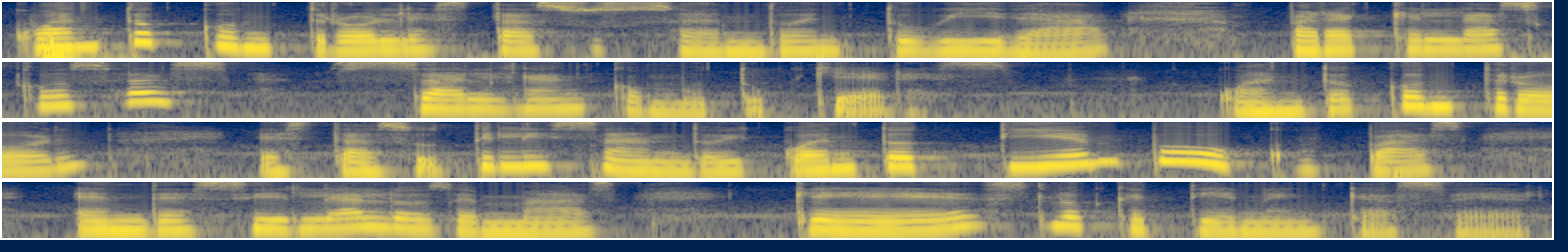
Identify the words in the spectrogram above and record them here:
¿Cuánto control estás usando en tu vida para que las cosas salgan como tú quieres? ¿Cuánto control estás utilizando y cuánto tiempo ocupas en decirle a los demás qué es lo que tienen que hacer,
